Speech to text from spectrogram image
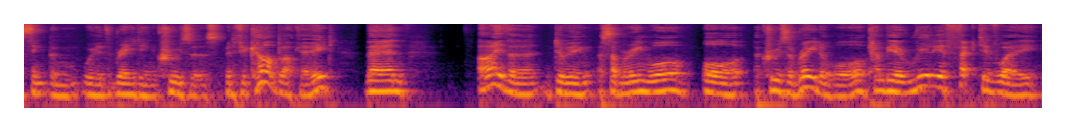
sink them with raiding cruisers. But if you can't blockade, then either doing a submarine war or a cruiser raider war can be a really effective way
